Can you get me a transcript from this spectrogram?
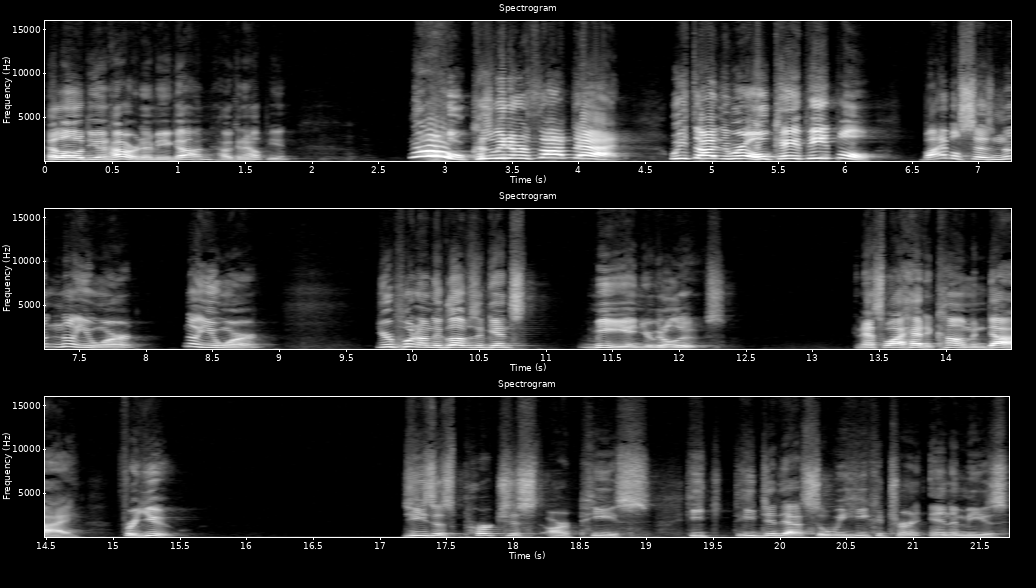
Hello, Dion Howard, enemy of God. How can I help you? No, because we never thought that. We thought they were okay people. Bible says, no, no, you weren't. No, you weren't. You're putting on the gloves against me and you're going to lose. And that's why I had to come and die for you. Jesus purchased our peace. He, he did that so we, he could turn enemies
